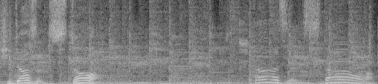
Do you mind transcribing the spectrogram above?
she doesn't stop. Doesn't stop.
